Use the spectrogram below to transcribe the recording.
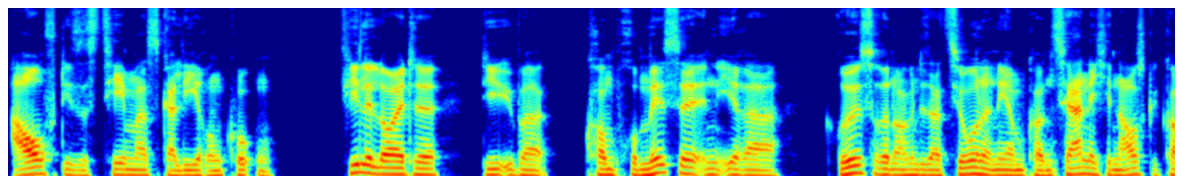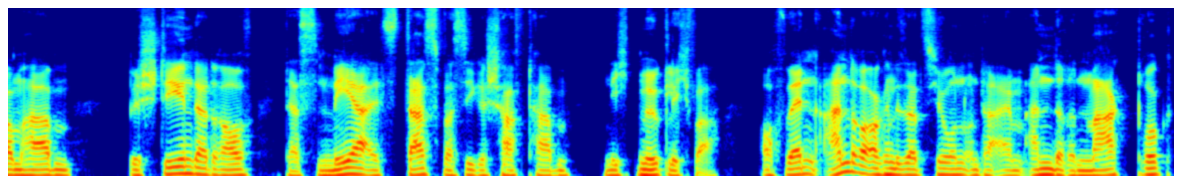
auf dieses Thema Skalierung gucken. Viele Leute, die über Kompromisse in ihrer größeren Organisation, in ihrem Konzern nicht hinausgekommen haben, bestehen darauf, dass mehr als das, was sie geschafft haben, nicht möglich war. Auch wenn andere Organisationen unter einem anderen Marktdruck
